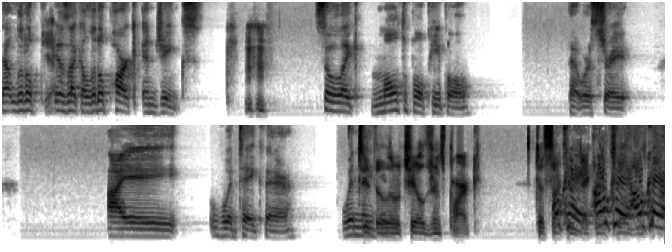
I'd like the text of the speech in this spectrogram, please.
That little Yeah. it was like a little park in Jenks. hmm So like multiple people that were straight, I would take there when To they the did- little children's park to suck Okay, dick in okay, okay,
